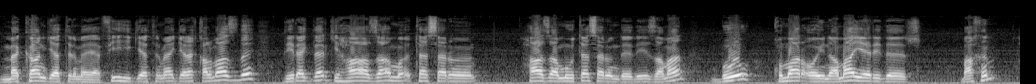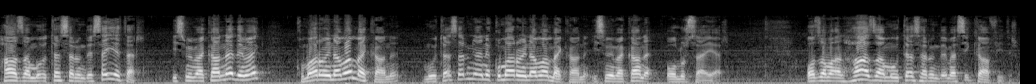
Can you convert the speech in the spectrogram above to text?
mekan getirmeye, fihi getirmeye gerek kalmazdı. Direkt der ki haza muteserun, haza muteserun dediği zaman bu kumar oynama yeridir. Bakın haza muteserun dese yeter. İsmi mekan ne demek? Kumar oynama mekanı. Muteserun yani kumar oynama mekanı. İsmi mekan olursa eğer. O zaman haza muteserun demesi kafidir.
